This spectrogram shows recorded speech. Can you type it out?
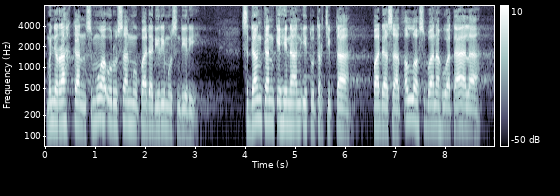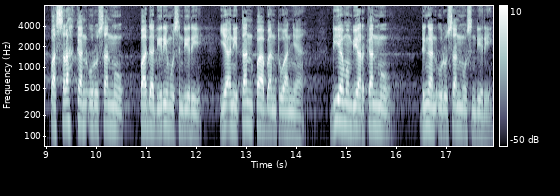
menyerahkan semua urusanmu pada dirimu sendiri. Sedangkan kehinaan itu tercipta pada saat Allah Subhanahu wa taala pasrahkan urusanmu pada dirimu sendiri yakni tanpa bantuannya dia membiarkanmu dengan urusanmu sendiri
